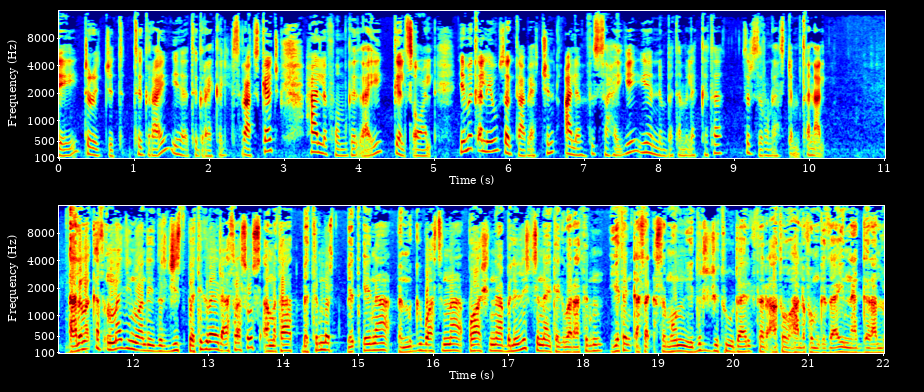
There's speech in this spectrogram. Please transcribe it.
Day ድርጅት ትግራይ የትግራይ ክልል ስራ አስኪያጅ ሀለፎም ገዛይ ገልጸዋል። የመቀሌው ዘጋቢያችን አለም ፍስሀዬ ይህንን በተመለከተ ዝርዝሩን ያስደምጠናል። ዓለም አቀፍ Imagine One Day ድርጅት በትግራይ ለ13 ዓመታት በትምህርት፣ በጤና፣ በምግብ ዋስትና፣ በ WASH ና በሌሎች ሰናይ ተግባራትን እየተንቀሳቀሰ መሆኑን የድርጅቱ ዳይሬክተር አቶ ሀለፎም ገዛኢ ይናገራሉ።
